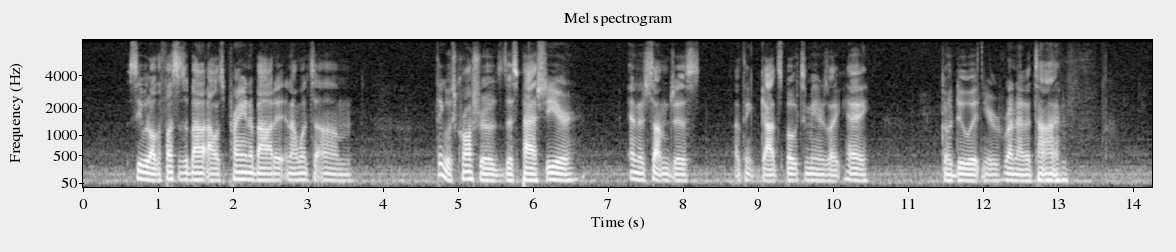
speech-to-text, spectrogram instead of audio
see what all the fuss is about. I was praying about it, and I went to um, I think it was Crossroads this past year, and there's something just, I think God spoke to me and was like, "Hey, go do it. And you're running out of time."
